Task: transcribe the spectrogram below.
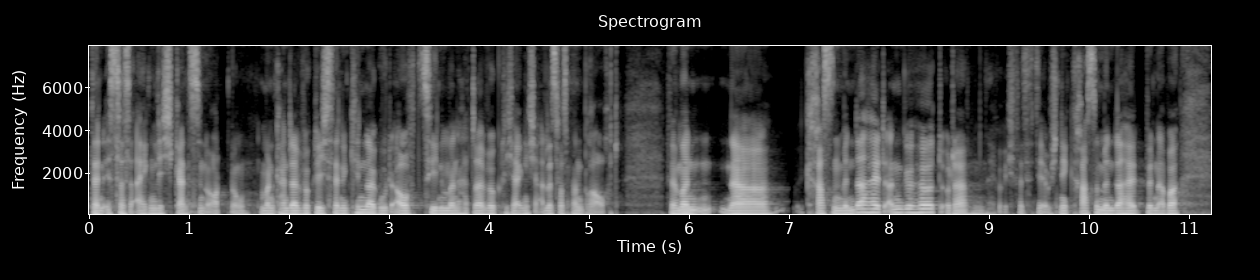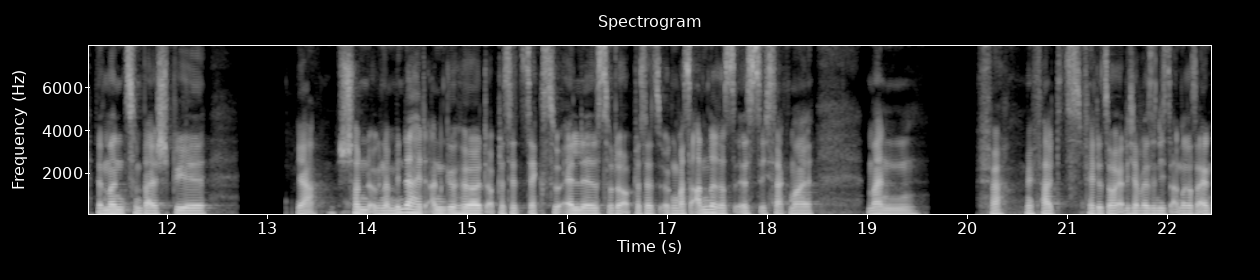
dann ist das eigentlich ganz in Ordnung. Man kann da wirklich seine Kinder gut aufziehen, man hat da wirklich eigentlich alles, was man braucht. Wenn man einer krassen Minderheit angehört, oder ich weiß nicht, ob ich eine krasse Minderheit bin, aber wenn man zum Beispiel ja, schon irgendeiner Minderheit angehört, ob das jetzt sexuell ist oder ob das jetzt irgendwas anderes ist. Ich sag mal, man mir fällt, fällt, jetzt auch ehrlicherweise nichts anderes ein.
